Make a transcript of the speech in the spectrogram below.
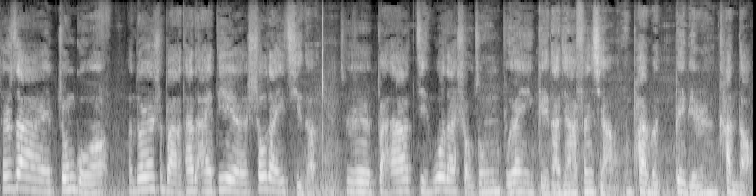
他是在中国。很多人是把他的 idea 收在一起的，就是把它紧握在手中，不愿意给大家分享，怕被被别人看到。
